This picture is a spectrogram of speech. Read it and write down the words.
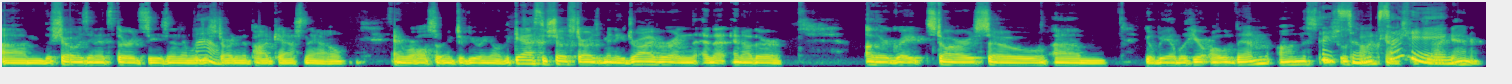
Um, the show is in its third season, and we're Wow. just starting the podcast now. And we're also interviewing all the guests. The show stars Minnie Driver and and, and other other great stars. So um, you'll be able to hear all of them on the Speechless so podcast with Zach exciting. Anner.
